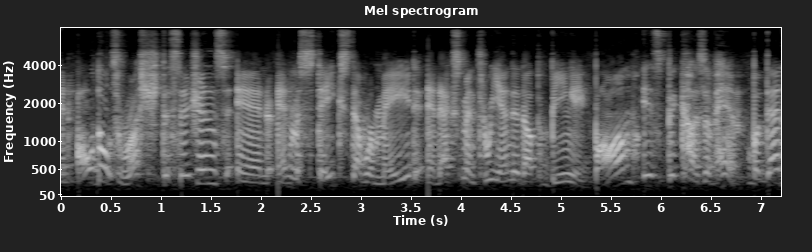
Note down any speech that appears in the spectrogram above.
And all those rush decisions and, and mistakes that were made, and X Men 3 ended up being a bomb, is because of him. But then,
